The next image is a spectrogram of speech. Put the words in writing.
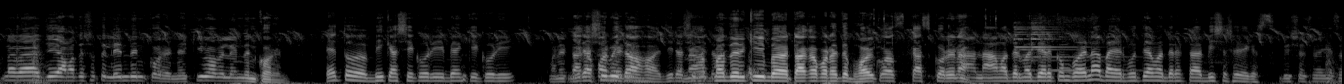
আপনারা যে আমাদের সাথে লেনদেন করেন কীভাবে লেনদেন করেন? এই তো বিকাশে করি ব্যাংকে করি মানে যেটা টাকা সুবিধা হয়, যেটা না, আপনাদের কি টাকা পাঠাইতে ভয় কাজ কাজ করে না? না আমাদের মধ্যে এরকম ভয় না ভাইয়ের প্রতি আমাদের একটা বিশ্বাস হয়ে গেছে। বিশ্বাস হয়ে গেছে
